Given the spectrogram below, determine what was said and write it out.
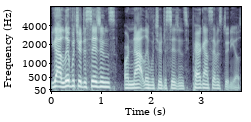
You gotta live with your decisions or not live with your decisions. Paragon 7 Studios.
